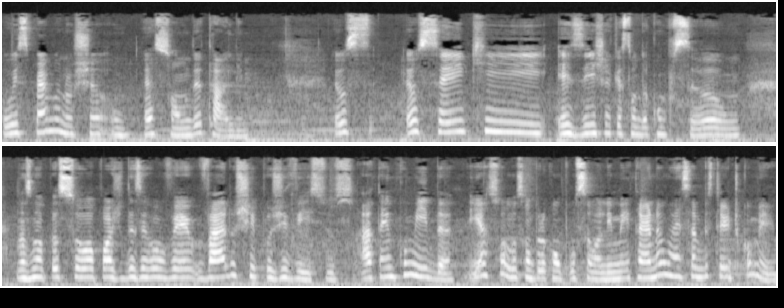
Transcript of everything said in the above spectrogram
O esperma no chão é só um detalhe. Eu, eu sei que existe a questão da compulsão, mas uma pessoa pode desenvolver vários tipos de vícios, até em comida, e a solução para a compulsão alimentar não é se abster de comer.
